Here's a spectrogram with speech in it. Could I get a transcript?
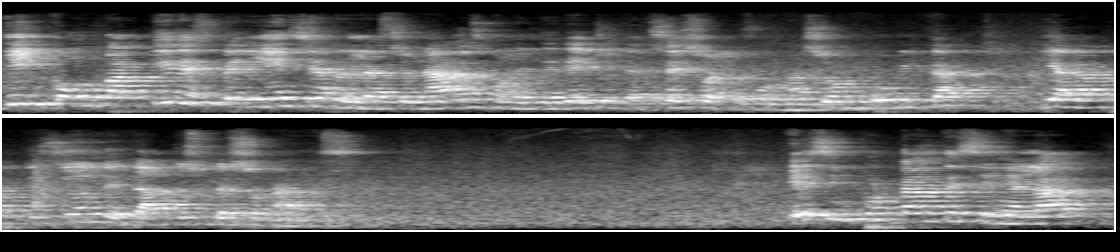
y compartir experiencias relacionadas con el derecho de acceso a la información pública y a la protección de datos personales. Es importante señalar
